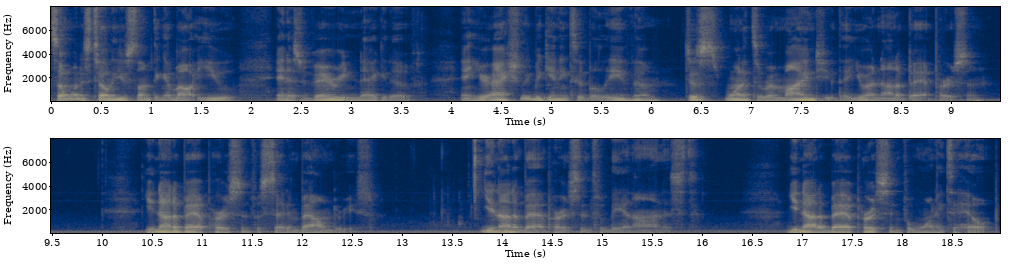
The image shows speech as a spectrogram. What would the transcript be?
someone is telling you something about you and it's very negative and you're actually beginning to believe them just wanted to remind you that you are not a bad person. You're not a bad person for setting boundaries. You're not a bad person for being honest. You're not a bad person for wanting to help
